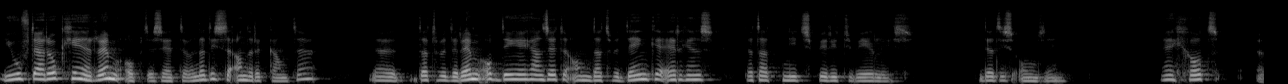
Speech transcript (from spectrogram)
je hoeft daar ook geen rem op te zetten, want dat is de andere kant. Hè? dat we de rem op dingen gaan zetten omdat we denken ergens dat dat niet spiritueel is. Dat is onzin. God eh,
